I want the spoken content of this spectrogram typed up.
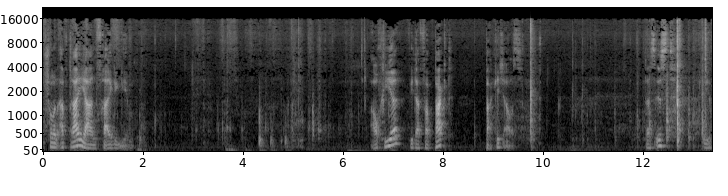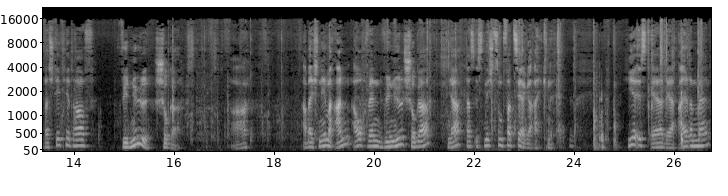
schon ab drei Jahren freigegeben. Auch hier wieder verpackt, packe ich aus. Das ist, was steht hier drauf? Vinyl Sugar. Ja. Aber ich nehme an, auch wenn Vinyl Sugar, ja, das ist nicht zum Verzehr geeignet. Hier ist er, der Iron Man.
